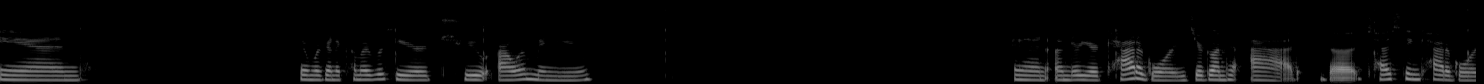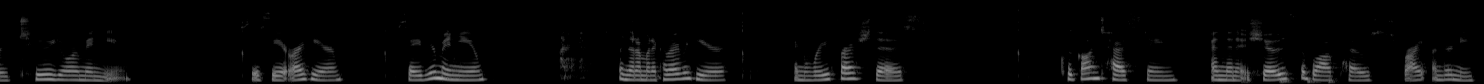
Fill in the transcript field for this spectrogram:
and then we're going to come over here to our menu. And under your categories you're going to add the testing category to your menu. So see it right here. Save your menu. And then I'm going to come over here and refresh this. Click on testing and then it shows the blog posts right underneath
